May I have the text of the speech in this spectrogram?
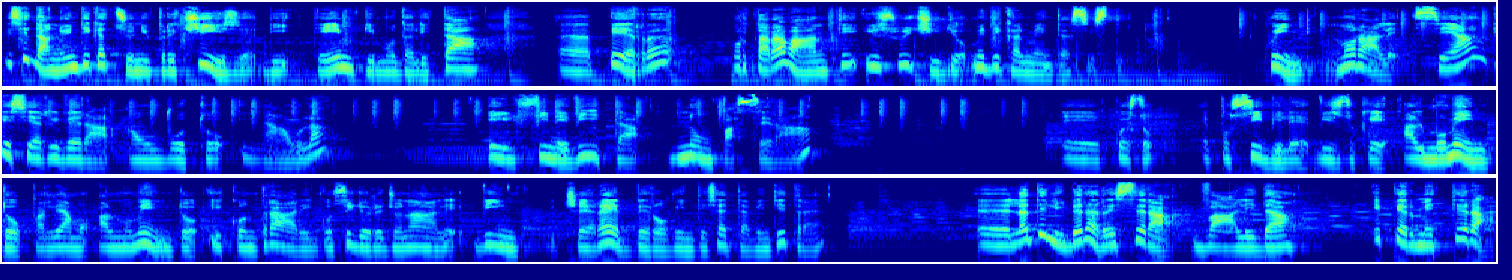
e si danno indicazioni precise di tempi, modalità eh, per portare avanti il suicidio medicalmente assistito. Quindi, morale, se anche si arriverà a un voto in aula, e il fine vita non passerà. E questo è possibile visto che al momento, parliamo al momento, i contrari in Consiglio regionale vincerebbero 27 a 23, eh, la delibera resterà valida e permetterà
